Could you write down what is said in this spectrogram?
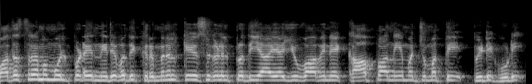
വധശ്രമം ഉൾപ്പെടെ നിരവധി ക്രിമിനൽ കേസുകളിൽ പ്രതിയായ യുവാവിനെ കാപ്പ നിയമം ചുമത്തി പിടികൂടി.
